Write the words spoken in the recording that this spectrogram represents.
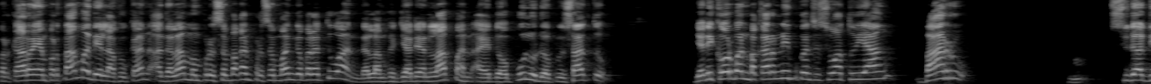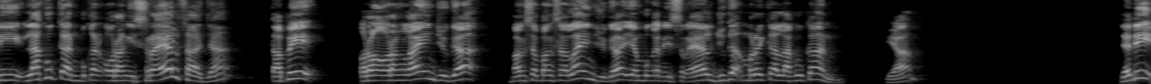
perkara yang pertama dia lakukan adalah mempersembahkan persembahan kepada Tuhan dalam kejadian 8 ayat 20 21. Jadi korban bakaran ini bukan sesuatu yang baru. Sudah dilakukan bukan orang Israel saja, tapi orang-orang lain juga, bangsa-bangsa lain juga yang bukan Israel juga mereka lakukan, ya. Jadi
